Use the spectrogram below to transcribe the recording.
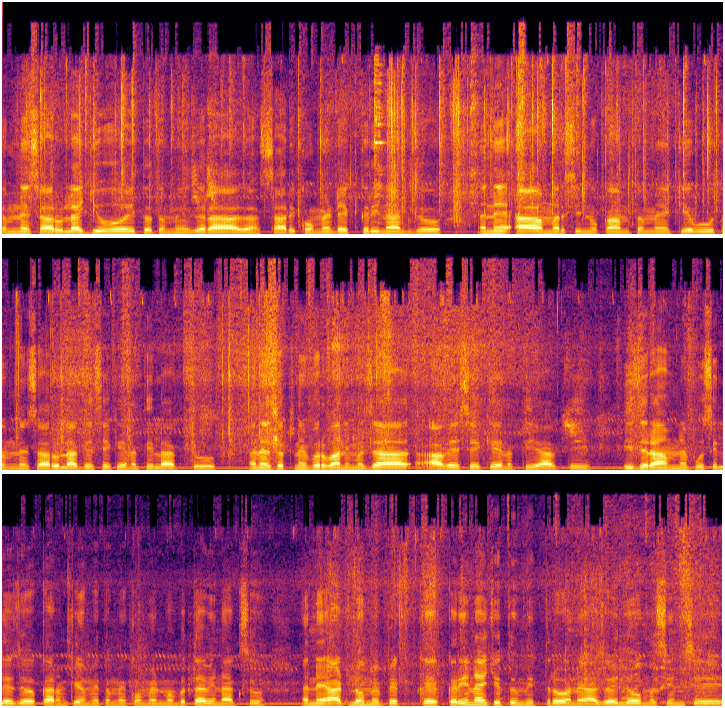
તમને સારું લાગ્યું હોય તો તમે જરા સારી કોમેન્ટ એક કરી નાખજો. અને આ મરસીનું કામ તમે કેવું તમને સારું લાગે છે કે નથી લાગતું? અને ચટણી ભરવાની મજા આવે છે કે નથી આવતી? એ જરા અમને પૂછી લેજો, કારણ કે અમે તમે કોમેન્ટમાં બતાવી નાખશું. અને આટલો અમે પેક કરી નાખ્યું હતું મિત્રો, અને આ જોઈ લો મશીન છે.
